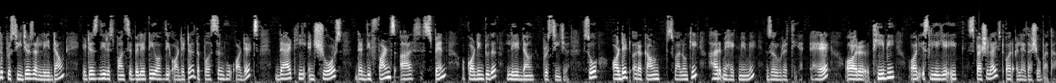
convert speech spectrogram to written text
the procedures are laid down it is the responsibility of the auditor the person who audits that he ensures that the funds are spend according to the laid down procedure so audit اور اکاؤنٹس والوں کی ہر محکمے میں ضرورت ہے اور تھی بھی اور اس لیے یہ ایک اسپیشلائزڈ اور علیحدہ شعبہ تھا۔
